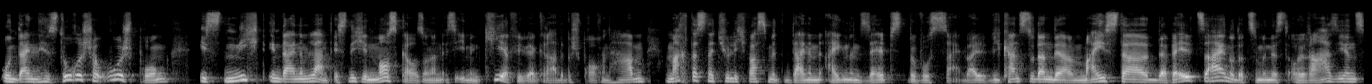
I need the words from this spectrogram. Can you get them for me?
und dein historischer Ursprung ist nicht in deinem Land, ist nicht in Moskau, sondern ist eben in Kiew, wie wir gerade besprochen haben, macht das natürlich was mit deinem eigenen Selbstbewusstsein. Weil wie kannst du dann der Meister der Welt sein oder zumindest Eurasiens,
